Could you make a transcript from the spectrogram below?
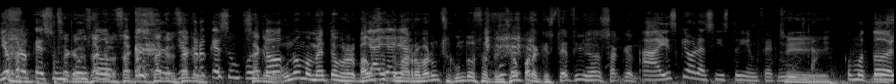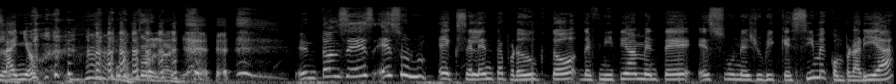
yo creo que es un Sácalo, punto. sácalo, sácalo, sácalo, yo creo que es un punto. Sácalo. Un momento, vamos Ya, a tomar, ya. robar un segundo de su atención para que esté fija, sáquenlo. Ay, es que ahora sí estoy enfermita. Sí, como todo el año. Como todo el año. Entonces, es un excelente producto. Definitivamente es un SUV que sí me compraría.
